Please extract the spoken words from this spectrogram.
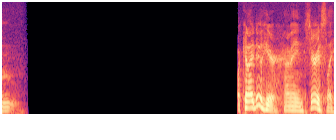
Um, what can I do here? I mean, seriously.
